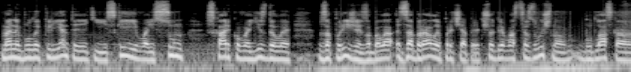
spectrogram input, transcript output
в мене були клієнти, які із Києва, із Сум, з Харкова їздили в Запоріжжя забирали причепи. Якщо для вас це зручно, будь ласка,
